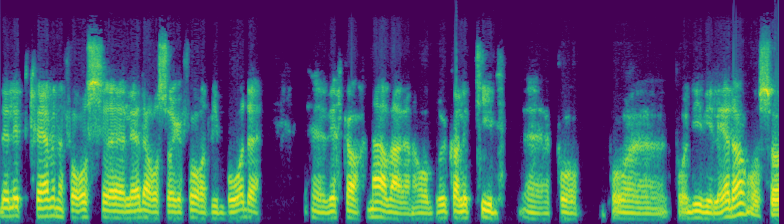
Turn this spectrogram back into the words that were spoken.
det, er litt krevende for oss eh, ledere å sørge for at vi både eh, virker nærværende og bruker litt tid eh, på, på, på de vi leder. Og så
